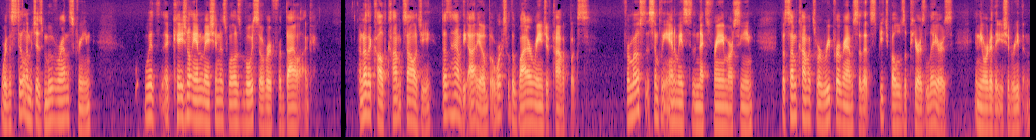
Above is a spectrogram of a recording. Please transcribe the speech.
where the still images move around the screen with occasional animation as well as voiceover for dialogue. Another called Comixology doesn't have the audio but works with a wider range of comic books. For most, it simply animates to the next frame or scene, but some comics were reprogrammed so that speech bubbles appear as layers in the order that you should read them.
